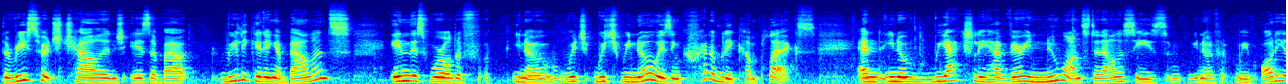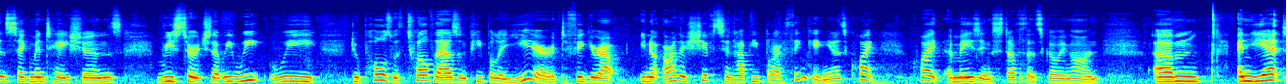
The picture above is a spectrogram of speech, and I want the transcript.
the research challenge is about really getting a balance in this world of, you know, which, which we know is incredibly complex. And, you know, we actually have very nuanced analyses. You know, we have audience segmentations, research that we, we, we do polls with 12,000 people a year to figure out, you know, are there shifts in how people are thinking? You know, it's quite, quite amazing stuff that's going on. Um, and yet,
